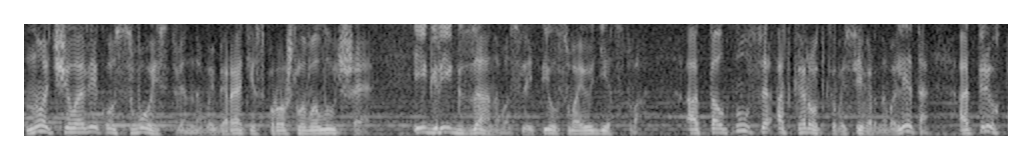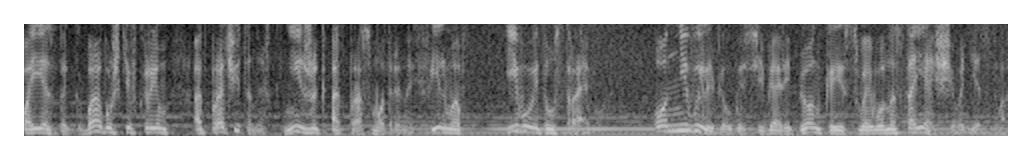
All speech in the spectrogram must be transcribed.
Но человеку свойственно выбирать из прошлого лучшее, и Грик заново слепил свое детство – оттолкнулся от короткого северного лета, от трех поездок к бабушке в Крым, от прочитанных книжек, от просмотренных фильмов. Его это устраивало. Он не вылепил бы себя ребенка из своего настоящего детства,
